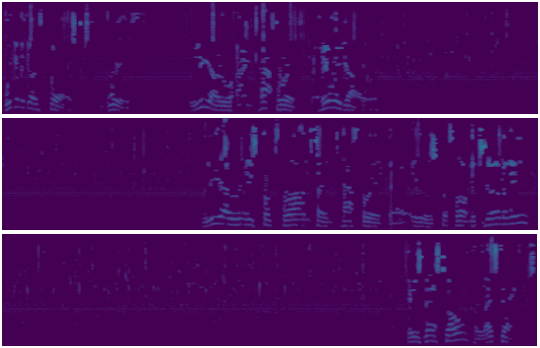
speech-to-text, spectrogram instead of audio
We're going to go first with Leo and Kathrin. Here we go. Leo is from France and Kathrin uh, is from Germany. Here's their song, Let's Dance.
